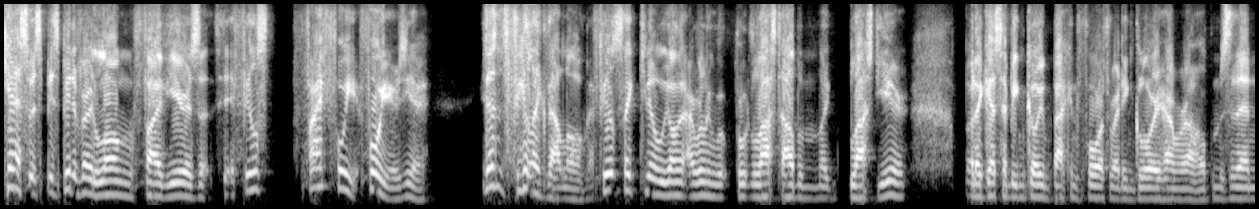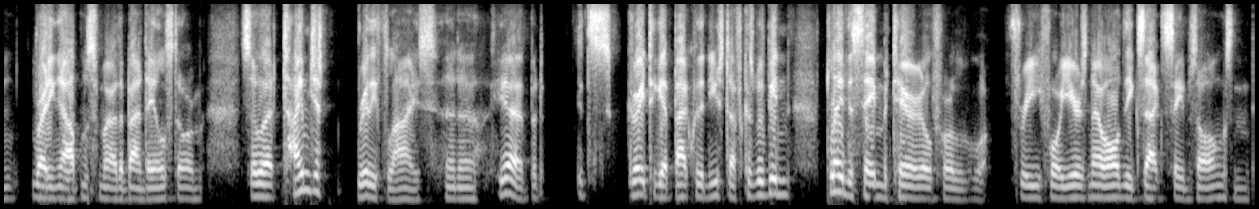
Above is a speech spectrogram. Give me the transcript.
yeah. So it's it's been a very long five years. It feels five four years, four years, yeah. It doesn't feel like that long. It feels like you know we only, I only wrote the last album like last year, but I guess I've been going back and forth writing Gloryhammer albums and then writing albums for my other band Alestorm. So uh, time just really flies, and uh, yeah, but it's great to get back with the new stuff because we've been playing the same material for what three, four years now, all the exact same songs, and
